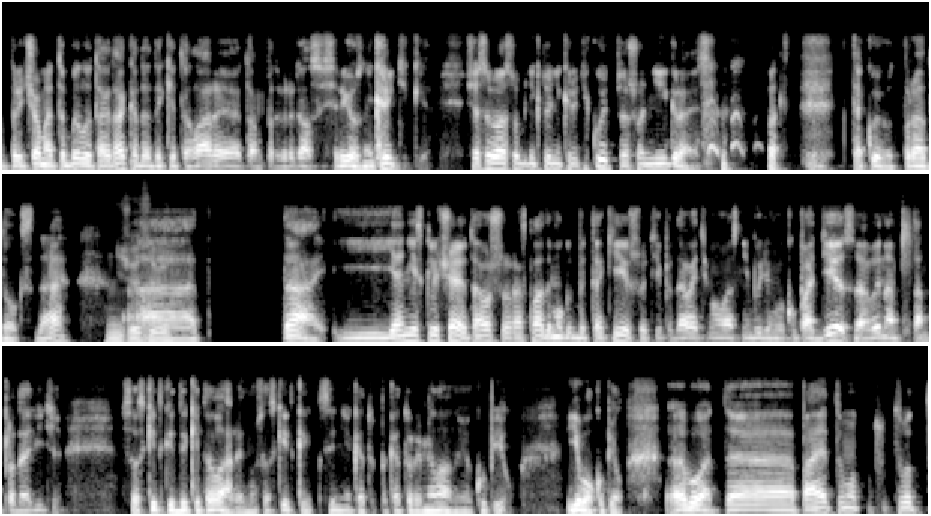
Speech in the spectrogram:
Причем это было тогда, когда Декетеларе там подвергался серьезной критике. Сейчас его особо никто не критикует, потому что он не играет. Такой вот парадокс, да? Ничего себе. Да, и я не исключаю того, что расклады могут быть такие, что типа давайте мы вас не будем выкупать Диас, а вы нам там продадите со скидкой до Киталары, ну со скидкой к цене, по которой Милан ее купил, его купил. Э, вот, э, поэтому тут вот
